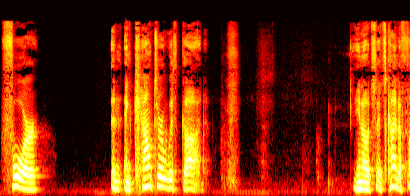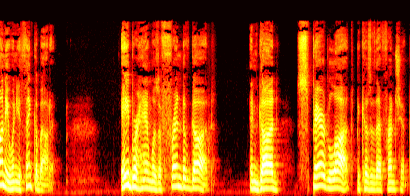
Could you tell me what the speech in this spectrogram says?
for an encounter with God. You know, it's, it's kind of funny when you think about it. Abraham was a friend of God, and God spared Lot because of that friendship.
